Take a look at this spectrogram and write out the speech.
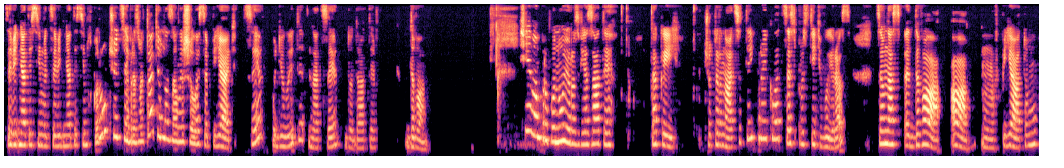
Це відняти 7 і це відняти 7 скорочується, і в результаті у нас залишилося 5С поділити на С додати 2. Ще я вам пропоную розв'язати такий 14-й приклад. Це спростіть вираз. Це в нас 2а в п'ятому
